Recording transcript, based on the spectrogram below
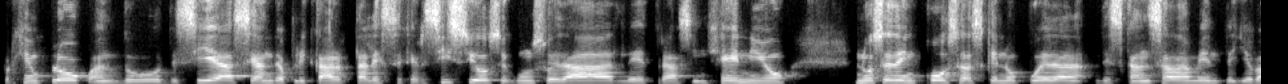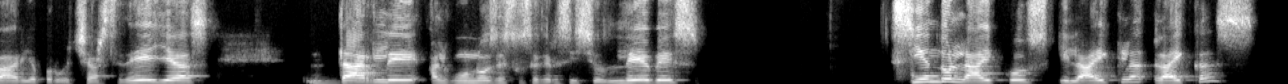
Por ejemplo, cuando decía se han de aplicar tales ejercicios según su edad, letras, ingenio, no se den cosas que no pueda descansadamente llevar y aprovecharse de ellas, darle algunos de esos ejercicios leves, siendo laicos y laicas,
